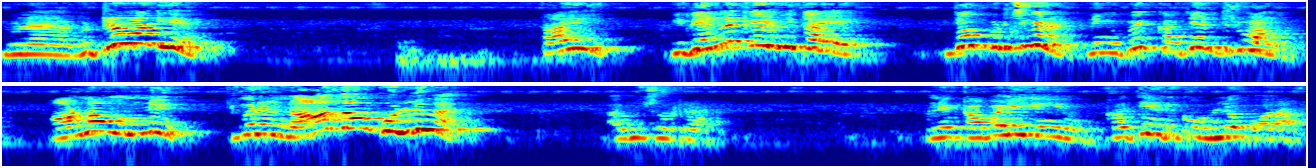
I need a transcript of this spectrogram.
இவனை விட்டுற மாட்டியே. தாயே இது என்ன கேள்வி தாயே? நீங்க போய் கத்தி எடுத்துட்டு வாங்க. ஆனா ஒண்ணு இவரை நான் தான் கொல்லுவேன் அப்படின்னு சொல்றாரு. உன்னை கவலையையும் கத்தி எடுக்க உள்ள போறான்.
